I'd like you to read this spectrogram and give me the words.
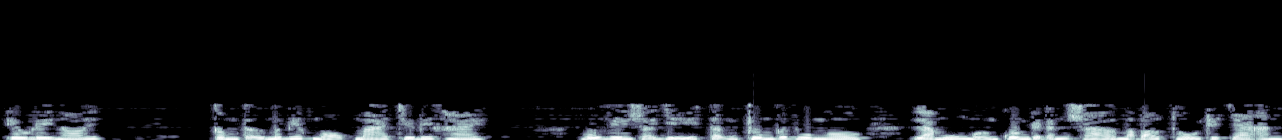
Yêu Ly nói, công tử mới biết một mà chưa biết hai. Ngũ viên sở dĩ tận trung với vua Ngô là muốn mượn quân để đánh sở mà báo thù cho cha anh.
